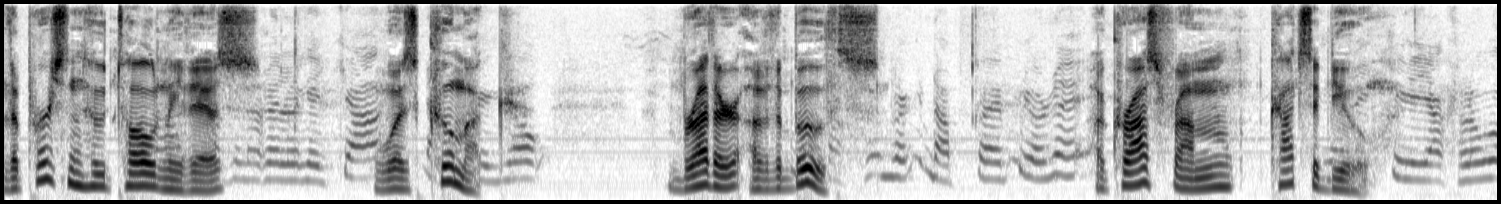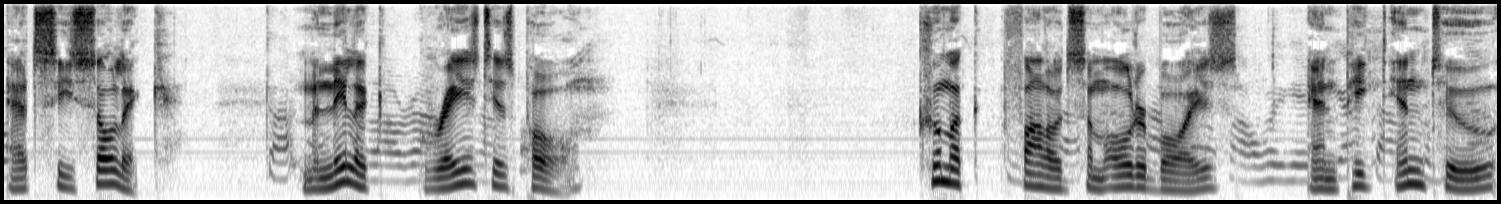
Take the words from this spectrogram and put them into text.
The person who told me this was Kumuk, brother of the Booths, across from Kotzebue at Sisualik. Maniilaq raised his pole. Kumuk followed some older boys and peeked into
